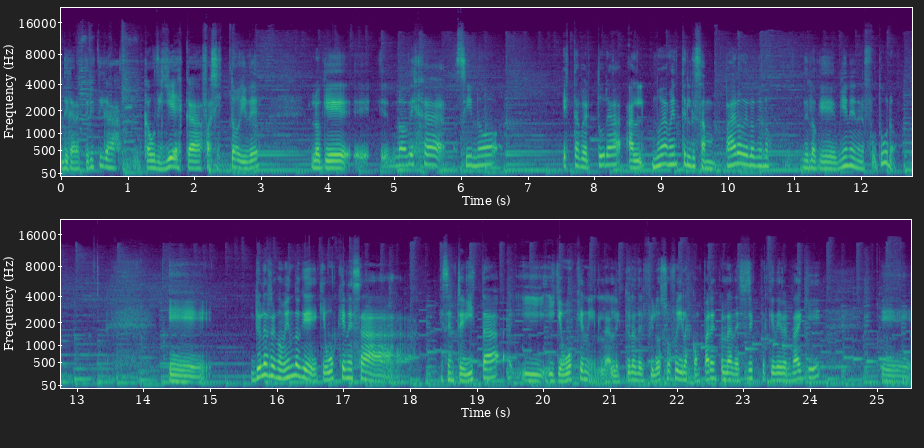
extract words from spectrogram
de características caudillescas, fascistoides, lo que eh, no deja sino esta apertura al nuevamente el desamparo de lo que viene en el futuro. Eh, yo les recomiendo que, que busquen esa, esa entrevista y, que busquen las lecturas del filósofo y las comparen con las de Zizek porque de verdad que eh,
